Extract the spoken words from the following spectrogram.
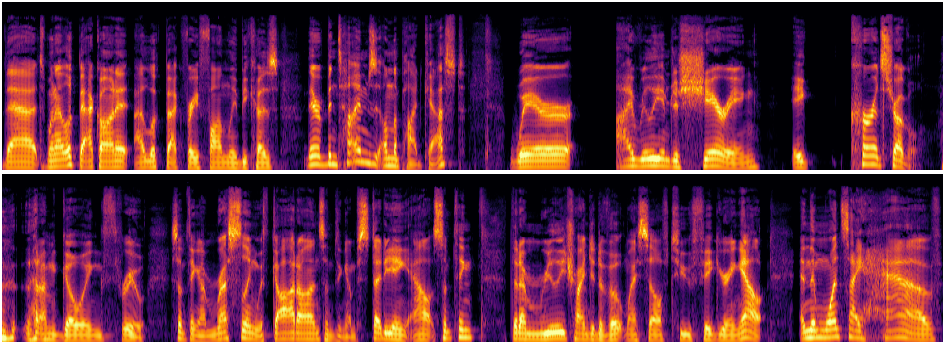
that when I look back on it, I look back very fondly because there have been times on the podcast where I really am just sharing a current struggle that I'm going through, something I'm wrestling with God on, something I'm studying out, something that I'm really trying to devote myself to figuring out. And then once I have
